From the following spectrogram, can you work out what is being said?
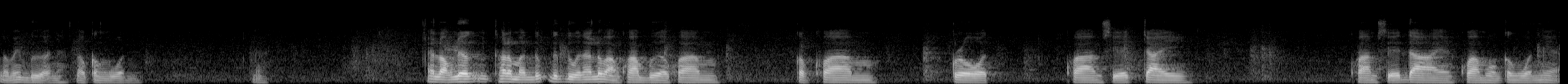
เราไม่เบื่อนะเรากังวลนะถ้าลองเลือกถ้าเรามานึกดูนะระหว่างความเบื่อความกับความโกรธ ความเสียใจ ความเสียดาย ความห่วงกังวลเนี่ย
